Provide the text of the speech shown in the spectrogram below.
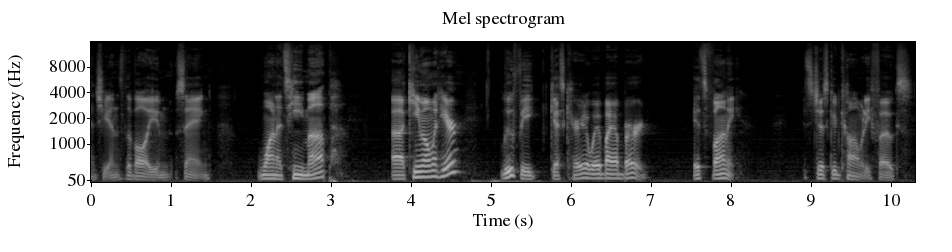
And she ends the volume saying, Wanna team up? A key moment here Luffy gets carried away by a bird. It's funny. It's just good comedy, folks.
